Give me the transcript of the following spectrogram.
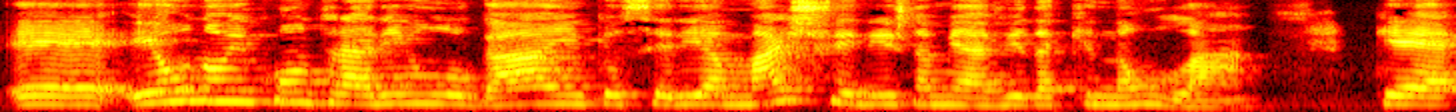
É, eu não encontraria um lugar em que eu seria mais feliz na minha vida que não lá, que é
